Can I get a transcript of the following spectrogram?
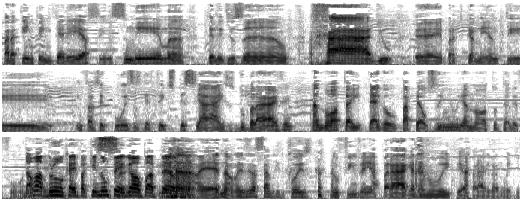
para quem tem interesse em cinema, televisão, rádio, é, praticamente em fazer coisas de efeitos especiais, dublagem, anota aí, pega o papelzinho e anota o telefone. Dá uma né? bronca aí pra quem não Sa- pegar o papel. Não, Zé. é, não, eles já sabem que depois, no fim, vem a praga da noite, e a praga da noite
